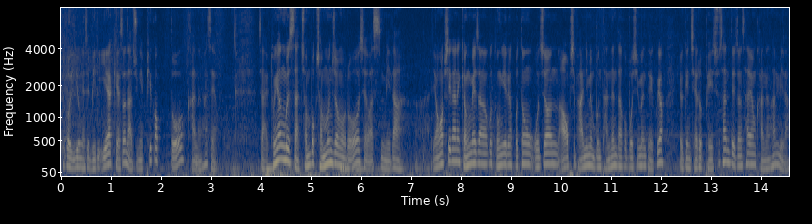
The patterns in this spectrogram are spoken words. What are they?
그거 이용해서 미리 예약해서 나중에 픽업도 가능하세요. 자, 동양물산 전복 전문점으로 제가 왔습니다. 아, 영업시간은 경매장하고 동일해 보통 오전 9시 반이면 문 닫는다고 보시면 되고요. 여긴 제로페이 수산대전 사용 가능합니다.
